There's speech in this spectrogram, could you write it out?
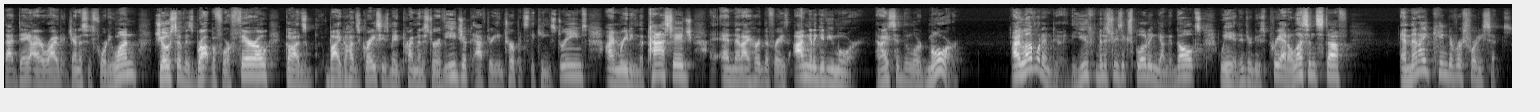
That day, I arrived at Genesis 41. Joseph is brought before Pharaoh. God's, by God's grace, he's made prime minister of Egypt after he interprets the king's dreams. I'm reading the passage, and then I heard the phrase, I'm going to give you more. And I said to the Lord, More? I love what I'm doing. The youth ministry is exploding, young adults. We had introduced pre adolescent stuff. And then I came to verse 46.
